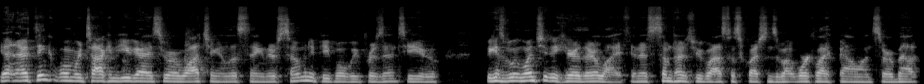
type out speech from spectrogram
Yeah, and I think when we're talking to you guys who are watching and listening, there's so many people we present to you because we want you to hear their life. And as sometimes people ask us questions about work-life balance or about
